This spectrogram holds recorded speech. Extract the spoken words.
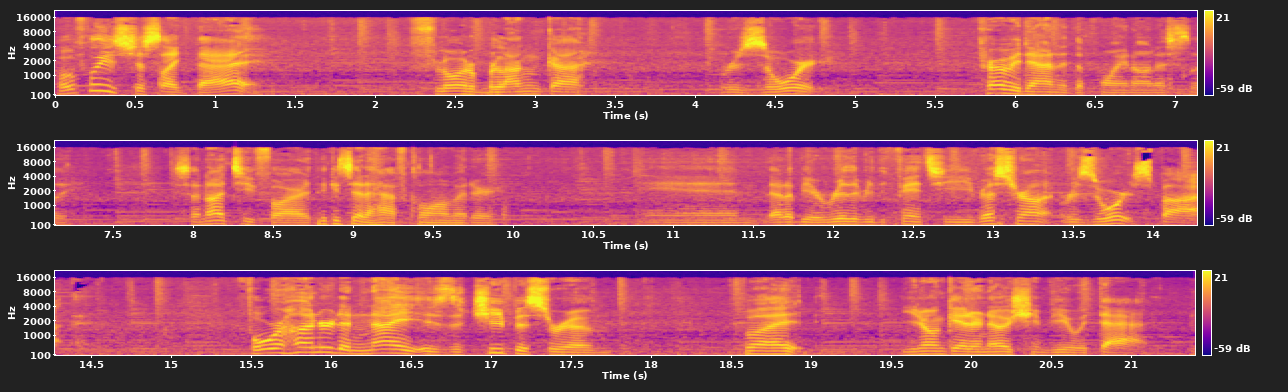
Hopefully it's just like that. Florblanca Resort. Probably down at the point, honestly. So not too far. I think it's at a half kilometer. And that'll be a really, really fancy restaurant resort spot. 400 a night is the cheapest room, but you don't get an ocean view with that.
